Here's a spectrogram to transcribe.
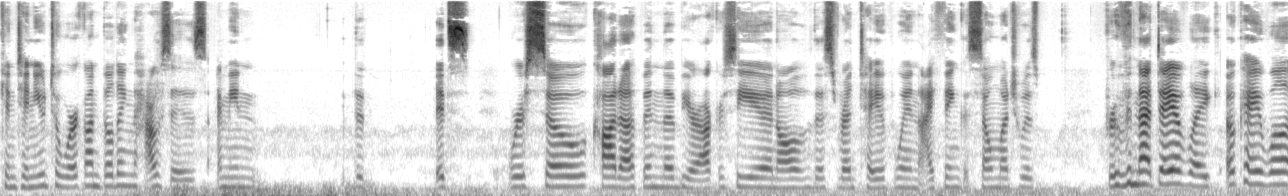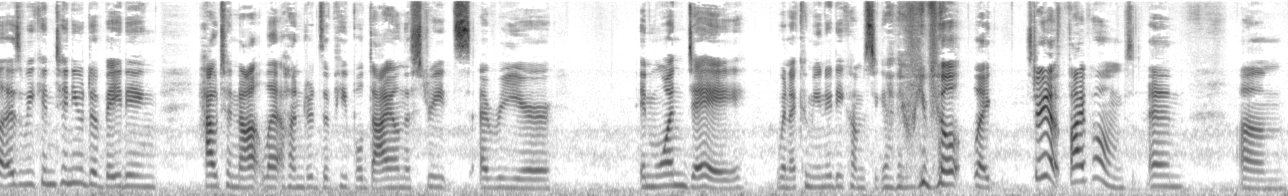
continued to work on building the houses. I mean, the it's we're so caught up in the bureaucracy and all of this red tape when I think so much was proven that day of like, okay, well, as we continue debating how to not let hundreds of people die on the streets every year, in one day, when a community comes together, we built like straight up five homes. And um,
